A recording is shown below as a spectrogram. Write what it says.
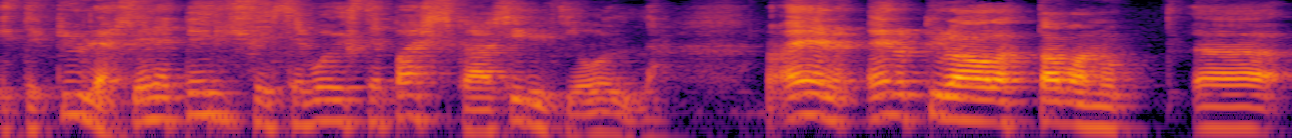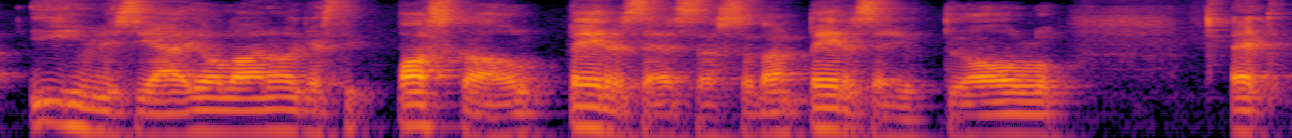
että kyllä siellä perseessä voi sitä paskaa silti olla. No en, en kyllä ole tavannut äh, ihmisiä, joilla on oikeasti paskaa ollut perseessä, jos jotain persejuttuja on ollut. Et,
